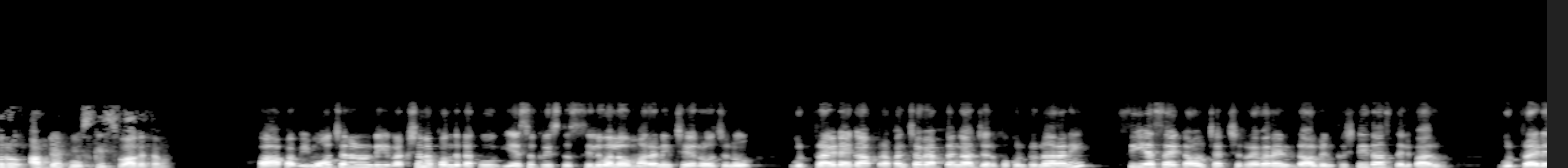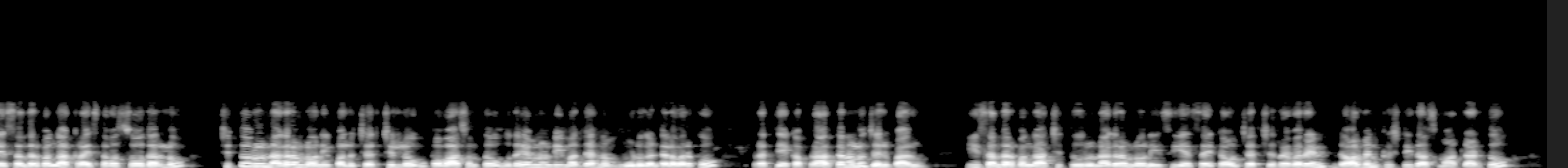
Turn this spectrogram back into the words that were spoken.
Chittoor update న్యూస్కి స్వాగతం. పాప విమోచన నుండి రక్షణ పొందుటకు యేసుక్రీస్తు శిలువలో మరణించే రోజును గుడ్ ఫ్రైడేగా ప్రపంచవ్యాప్తంగా జరుపుకుంటున్నారని CSI town church reverend Dalvin Krishnidas తెలిపారు. గుడ్ ఫ్రైడే సందర్భంగా క్రైస్తవ సోదరులు చిత్తూరు నగరంలోని పలు చర్చిల్లో ఉపవాసంతో ఉదయం నుండి మధ్యాహ్నం మూడు గంటల వరకు ప్రత్యేక ప్రార్థనలు జరిపారు. ఈ సందర్భంగా చిత్తూరు నగరంలోని CSI town church reverend Dalvin Krishnidas మాట్లాడుతూ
